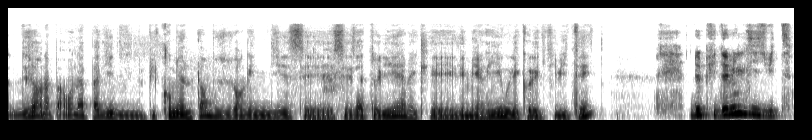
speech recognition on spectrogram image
déjà on n'a pas, on pas dit depuis combien de temps vous organisiez ces, ces ateliers avec les, les, mairies ou les collectivités? Depuis 2018.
